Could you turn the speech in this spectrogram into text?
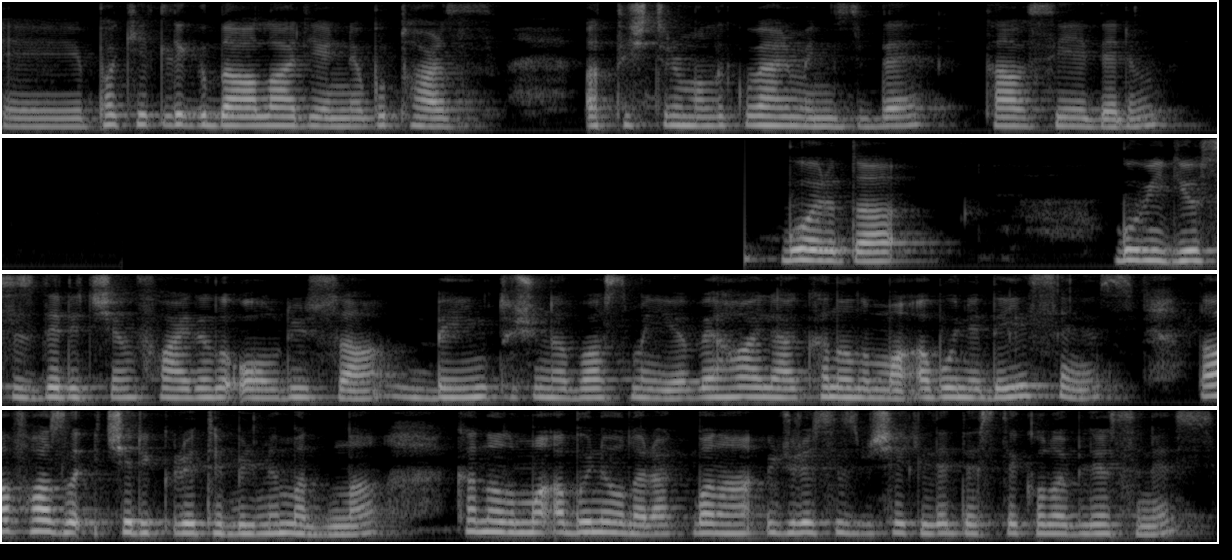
e, paketli gıdalar yerine bu tarz atıştırmalık vermenizi de tavsiye ederim. Bu arada bu video sizler için faydalı olduysa beğen tuşuna basmayı ve hala kanalıma abone değilseniz daha fazla içerik üretebilmem adına kanalıma abone olarak bana ücretsiz bir şekilde destek olabilirsiniz.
